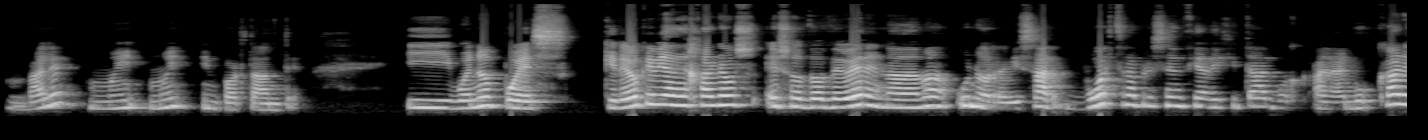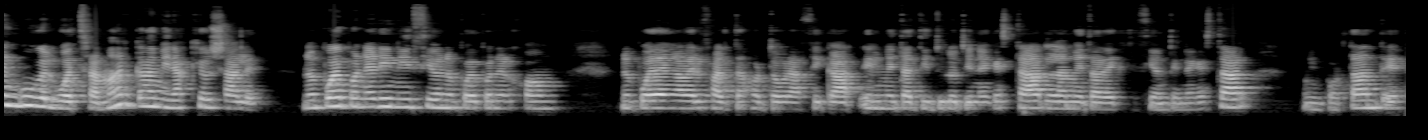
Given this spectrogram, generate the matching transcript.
¿Vale? Muy, muy importante. Y bueno, pues creo que voy a dejaros esos dos deberes nada más. Uno, revisar vuestra presencia digital, buscar en Google vuestra marca, mirad qué os sale. No puede poner inicio, no puede poner home, no pueden haber faltas ortográficas, el metatítulo tiene que estar, la metadescripción tiene que estar, muy importante,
